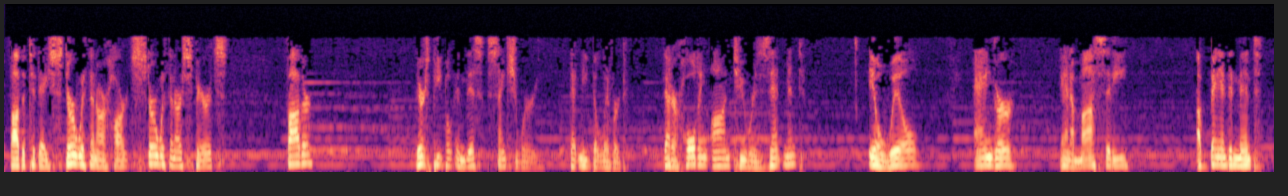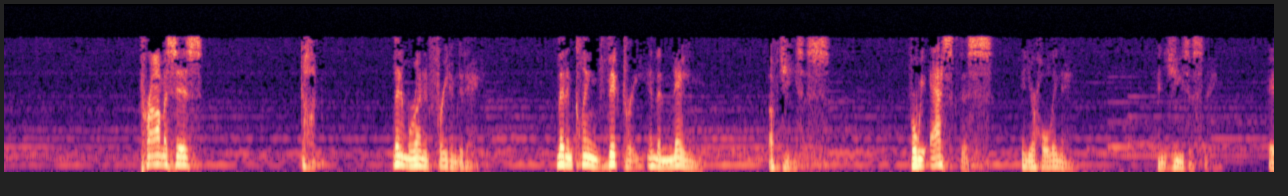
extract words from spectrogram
Father, today, stir within our hearts, stir within our spirits. Father, there's people in this sanctuary that need delivered, that are holding on to resentment, ill will, anger, animosity, abandonment, promises. God, let him run in freedom today. Let him claim victory in the name of Jesus. For we ask this in your holy name. In Jesus' name.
